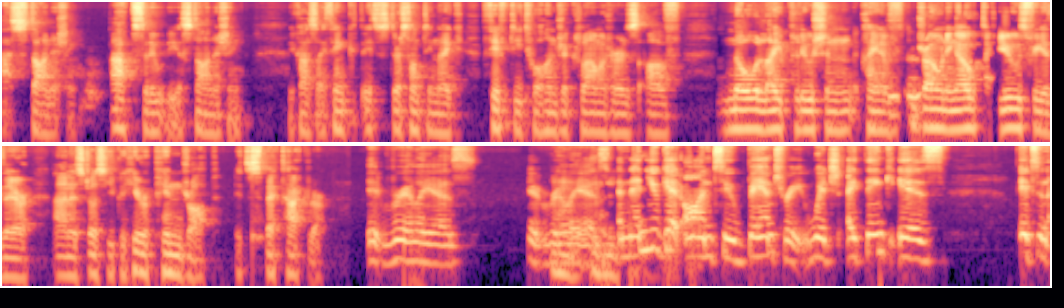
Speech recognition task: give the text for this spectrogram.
astonishing, absolutely astonishing. Because I think it's there's something like 50 to 100 kilometers of no light pollution kind of mm-hmm. drowning out the views for you there. And it's just, you could hear a pin drop. It's spectacular. It really is. It really mm-hmm. is. And then you get on to Bantry, which I think is it's an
